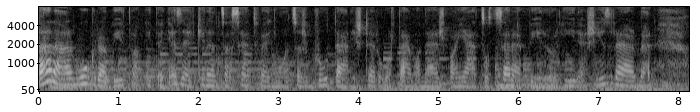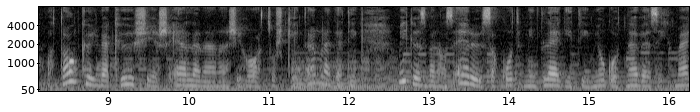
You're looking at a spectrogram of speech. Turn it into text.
Dalal Mugrabit, akit egy 1978-as brutális terrortámadásban játszott szerepéről híres Izraelben, a tankönyvek hősies ellenállási harcosként emlegetik, miközben az erőszakot, mint legitim jogot nevezik meg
